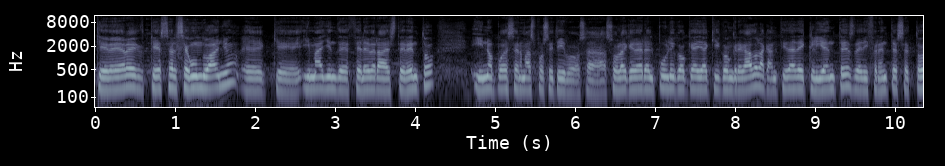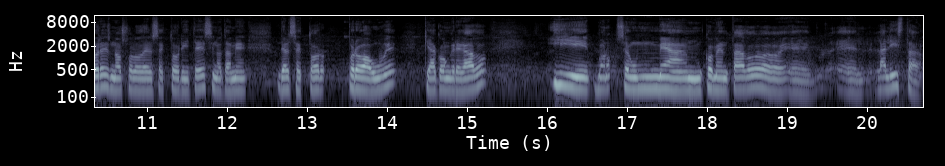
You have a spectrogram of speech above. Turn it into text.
que ver que es el segundo año eh, que Imagine celebra este evento y no puede ser más positivo. O sea, solo hay que ver el público que hay aquí congregado, la cantidad de clientes de diferentes sectores, no solo del sector IT, sino también del sector ProAV que ha congregado. Y bueno, según me han comentado, eh, la lista,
